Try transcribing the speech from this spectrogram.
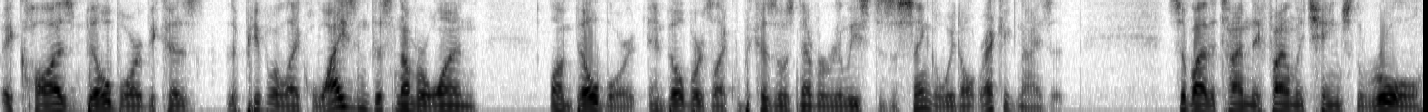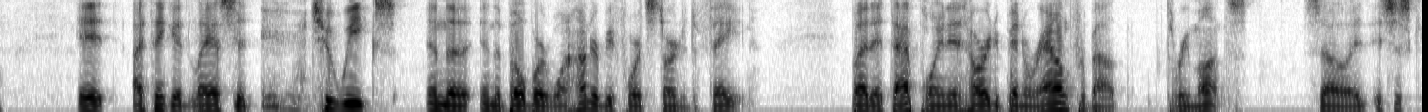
it caused Billboard because the people are like, why isn't this number one on Billboard? And Billboard's like, because it was never released as a single, we don't recognize it. So by the time they finally changed the rule, it I think it lasted two weeks in the in the Billboard 100 before it started to fade. But at that point, it had already been around for about three months. So it, it's just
